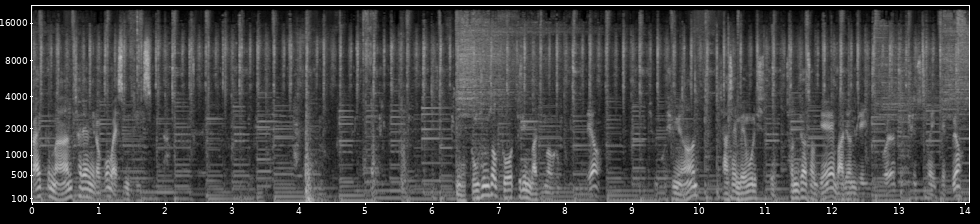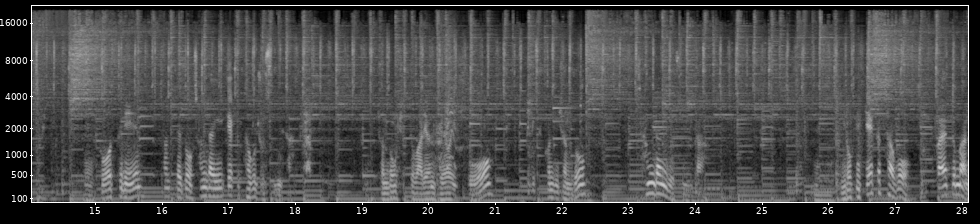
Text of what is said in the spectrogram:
깔끔한 차량이라고 말씀드리겠습니다. 네, 동승석 도어 트림 마지막으로 보시는데요. 지금 보시면 자세 메모리 시트 전좌석에 마련되어 있는 걸 보실 수가 있겠고요. 네, 도어 트림 상태도 상당히 깨끗하고 좋습니다. 네, 전동 시트 마련되어 있고 시트 컨디션도 상당히 좋습니다. 네, 이렇게 깨끗하고 깔끔한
